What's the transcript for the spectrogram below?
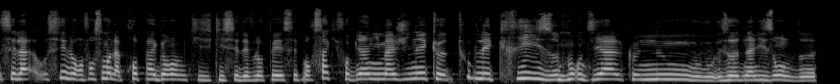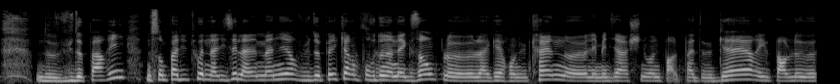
c'est aussi le renforcement de la propagande qui, qui s'est développé. C'est pour ça qu'il faut bien imaginer que toutes les crises mondiales que nous analysons de, de vue de Paris ne sont pas du tout analysées de la même manière vue de Pékin. Pour vous donner un exemple, la guerre en Ukraine, les médias chinois ne parlent pas de guerre, ils parlent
